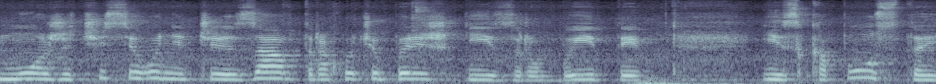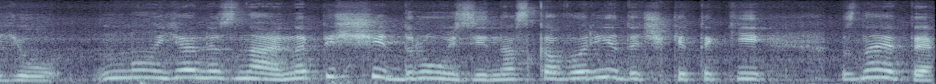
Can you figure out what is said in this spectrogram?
може, чи сьогодні, чи завтра хочу пиріжки зробити із капустою. Ну, я не знаю, напишіть, друзі, на сковорідочки такі, знаєте,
